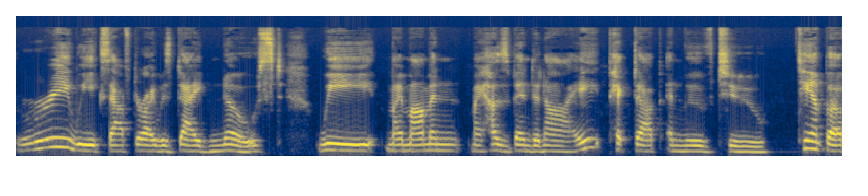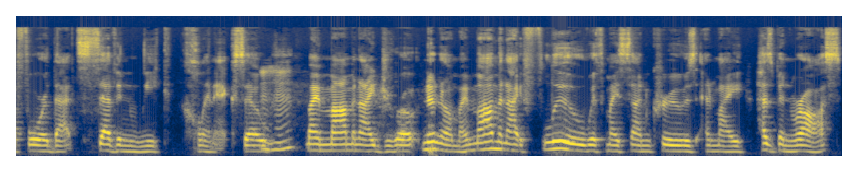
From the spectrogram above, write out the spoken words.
three weeks after I was diagnosed, we, my mom and my husband and I, picked up and moved to Tampa for that seven week clinic. So mm-hmm. my mom and I drove, no, no, my mom and I flew with my son Cruz and my husband Ross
